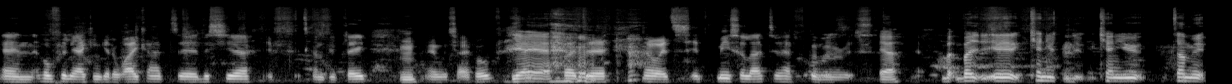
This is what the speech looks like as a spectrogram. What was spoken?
and hopefully I can get a wild card uh, this year if it's going to be played, Mm. uh, which I hope. Yeah, yeah. but uh, no, it's it means a lot to have good memories. Yeah, yeah. But but uh, can you can you tell me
